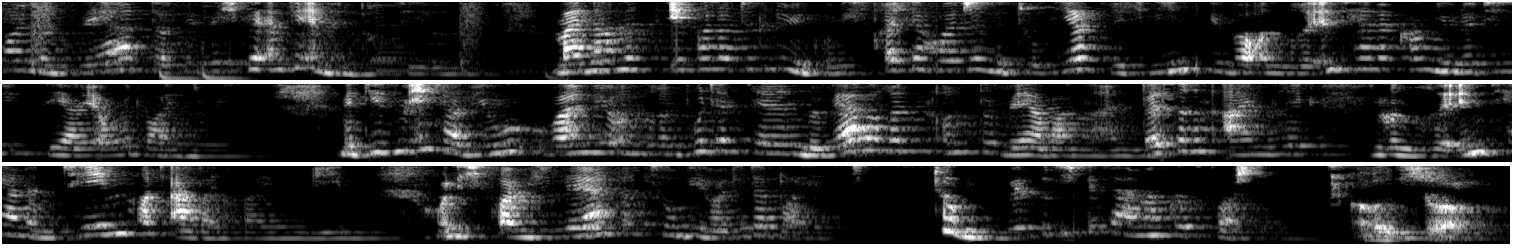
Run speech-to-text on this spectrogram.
freuen uns sehr, dass Sie sich für MDM interessieren. Mein Name ist Eva Lotte Gnüg und ich spreche heute mit Tobias Richwin über unsere interne Community CIO Advisory. Mit diesem Interview wollen wir unseren potenziellen Bewerberinnen und Bewerbern einen besseren Einblick in unsere internen Themen und Arbeitsweisen geben. Und ich freue mich sehr, dass Tobi heute dabei ist. Tobi, willst du dich bitte einmal kurz vorstellen? Aber sicher.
